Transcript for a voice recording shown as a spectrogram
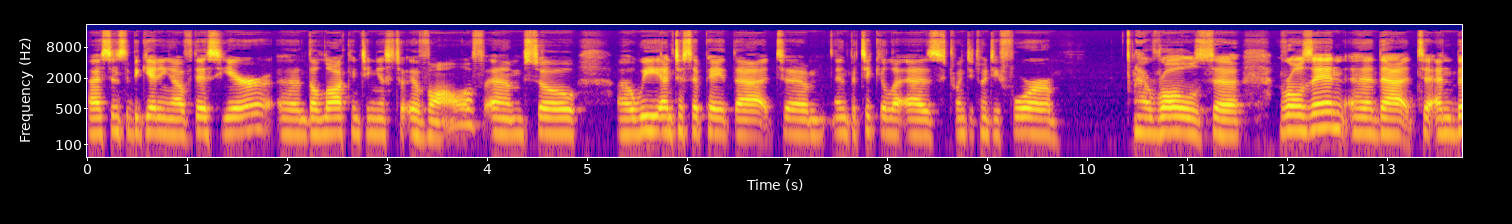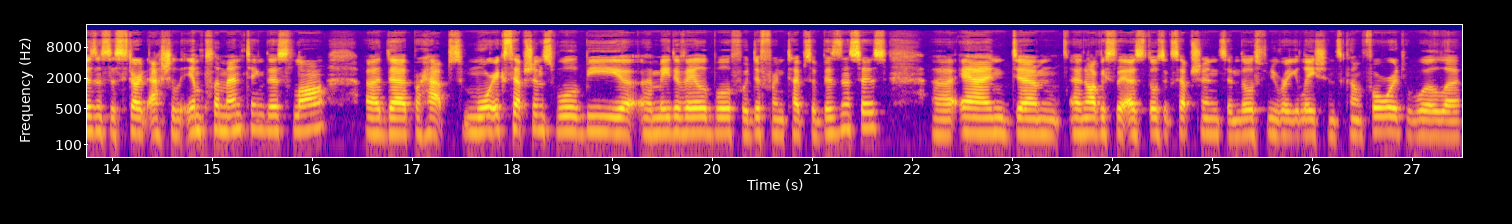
uh, since the beginning of this year, uh, the law continues to evolve. Um, so we anticipate that, um, in particular, as 2024 uh, rolls uh, rolls in uh, that and businesses start actually implementing this law uh, that perhaps more exceptions will be uh, made available for different types of businesses. Uh, and um, and obviously as those exceptions and those new regulations come forward we'll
